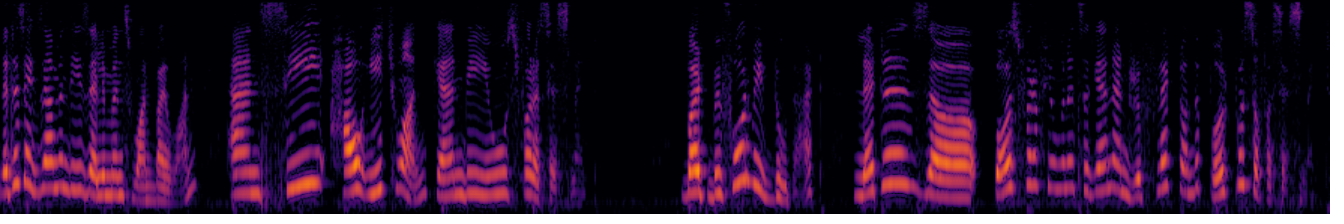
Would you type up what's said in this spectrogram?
Let us examine these elements one by one and see how each one can be used for assessment. But before we do that, let us uh, pause for a few minutes again and reflect on the purpose of assessment.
